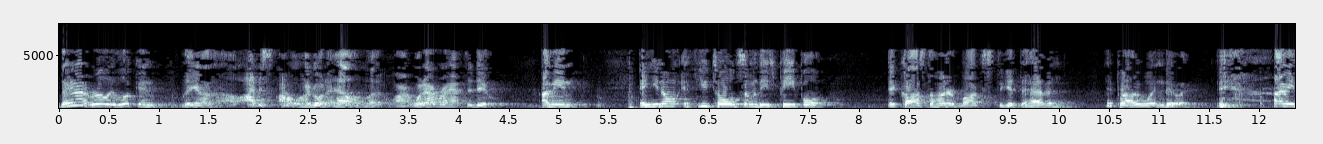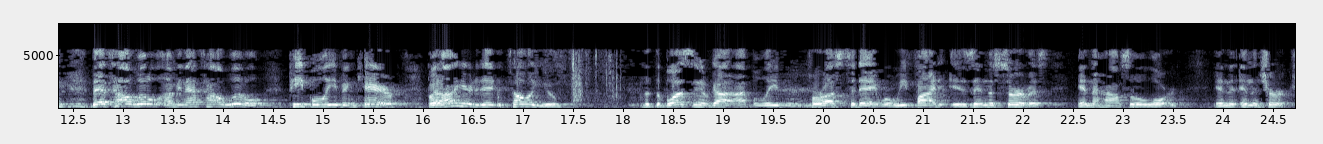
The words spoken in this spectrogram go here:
they're not really looking, you know, I just, I don't want to go to hell, but whatever I have to do. I mean, and you know, if you told some of these people it cost a hundred bucks to get to heaven, they probably wouldn't do it. I mean, that's how little, I mean, that's how little people even care. But I'm here today to tell you that the blessing of God, I believe, for us today, where we find it, is in the service in the house of the Lord, in the in the church.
